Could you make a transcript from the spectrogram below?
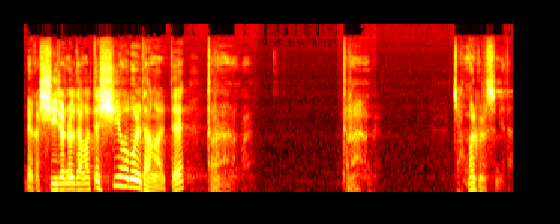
내가 시련을 당할 때 시험을 당할 때 드러나는 거예요. 드러나는 거예요. 정말 그렇습니다.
